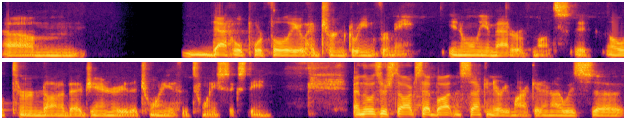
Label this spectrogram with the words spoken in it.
Um, that whole portfolio had turned green for me. in only a matter of months. It all turned on about January the 20th of 2016. And those are stocks I bought in the secondary market. And I was, uh,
